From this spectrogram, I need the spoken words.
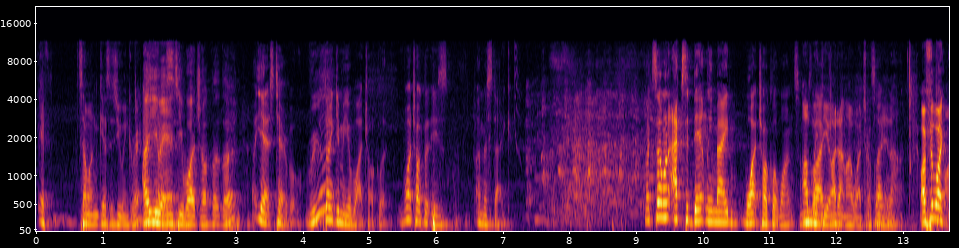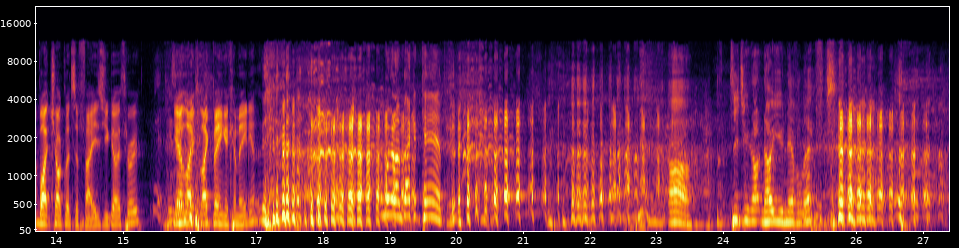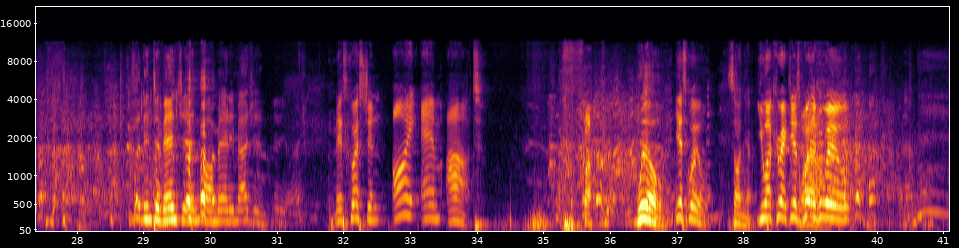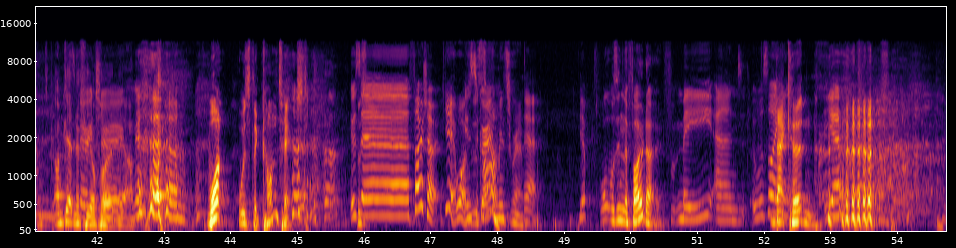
If someone guesses you incorrect. Are you Yes. anti-white chocolate though? Uh, yeah, it's terrible. Really? Don't give me your white chocolate. White chocolate is a mistake. like someone accidentally made white chocolate once. and I'm was with like, you. I don't like white It's chocolate like, either. nah. I feel like white chocolate's a phase you go through. Is You know, it? like like being a comedian. oh my god, I'm back at camp. Oh, did you not know you never left? It's an intervention. Oh man, imagine. Anyway. Next question. I am art. Will, Yes, Will. Sonia, You are correct. Yes, point there for Will. I'm getting a Very feel for it now. What was the context? It was a photo. Yeah, it was. It's Instagram. on Instagram. Yeah. What was in the photo? For me and it was like that an- curtain. Yeah.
